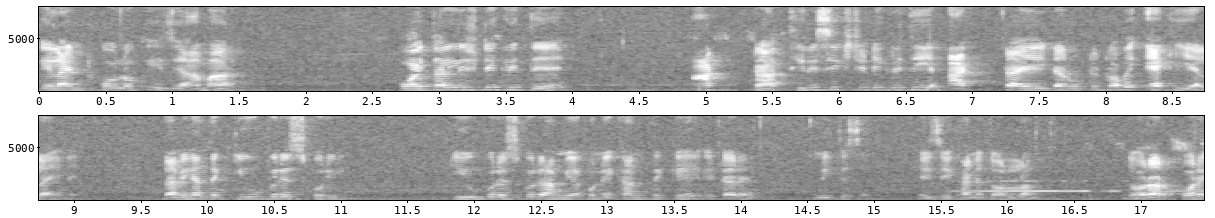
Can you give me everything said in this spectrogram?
ক্লায়েন্ট কইলো কি? যে আমার পঁয়তাল্লিশ ডিগ্রিতে আটটা থ্রি সিক্সটি ডিগ্রিতে আটটা এইটা রোটেট হবে একই লাইনে তা আমি এখান থেকে কিউ প্রেস করি। কিউ প্রেস করে আমি এখন এখান থেকে এটারে নিতে চাই। এই যে এখানে ধরলাম। ধরার পরে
